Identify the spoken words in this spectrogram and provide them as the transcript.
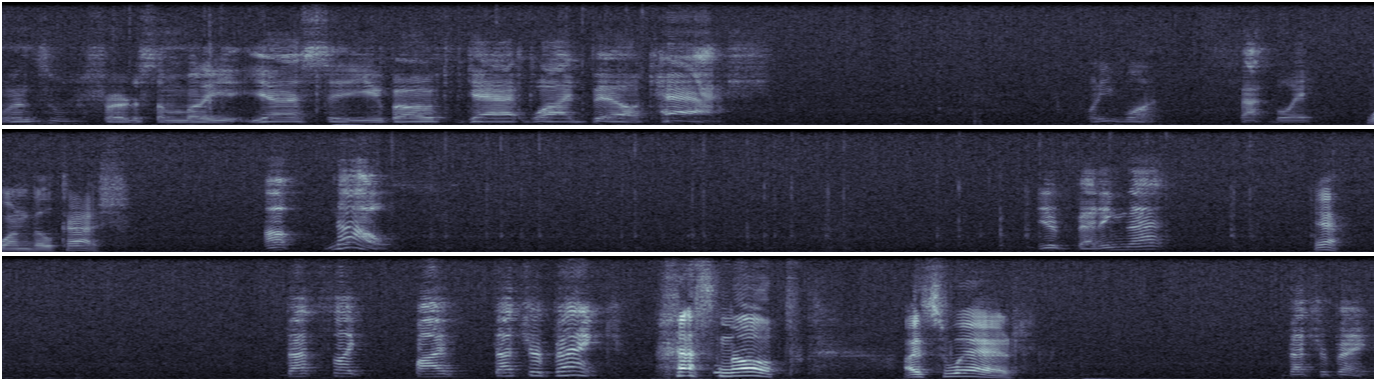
Once refer to somebody. Yes, you both get one bill cash. What do you want, fat boy? 1 bill cash. Oh, no! You're betting that? Yeah. That's like five. That's your bank. That's not! I swear. That's your bank.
